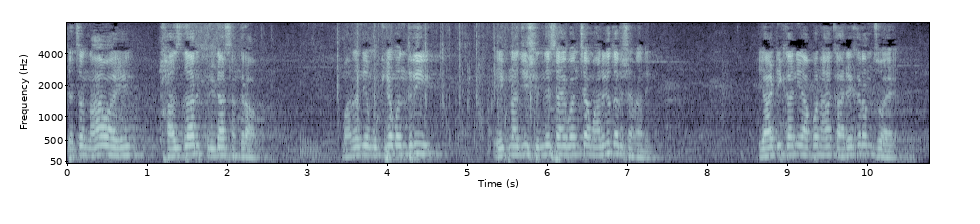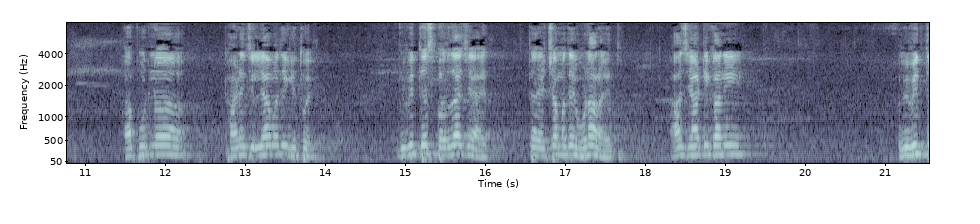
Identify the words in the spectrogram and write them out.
त्याचं नाव आहे खासदार क्रीडा संग्राम. माननीय मुख्यमंत्री एकनाथजी शिंदे साहेबांच्या मार्गदर्शनाने या ठिकाणी आपण हा कार्यक्रम जो आहे हा पूर्ण ठाणे जिल्ह्यामध्ये घेतोय. विविध स्पर्धा ज्या आहेत त्या याच्यामध्ये होणार आहेत. आज या ठिकाणी विविध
